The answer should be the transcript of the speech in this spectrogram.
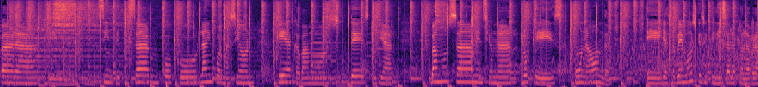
para eh, sintetizar un poco la información que acabamos de estudiar, vamos a mencionar lo que es una onda. Eh, ya sabemos que se utiliza la palabra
